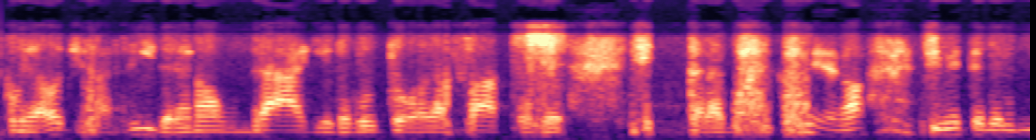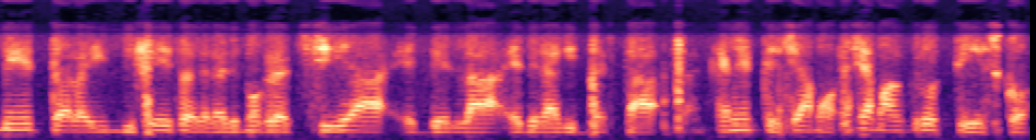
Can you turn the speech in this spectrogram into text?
come oggi fa ridere, no? un Draghi dopo tutto quello che ha fatto che si la, no? si mette del metto in difesa della democrazia e della, e della libertà, francamente siamo, siamo, al grottesco,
